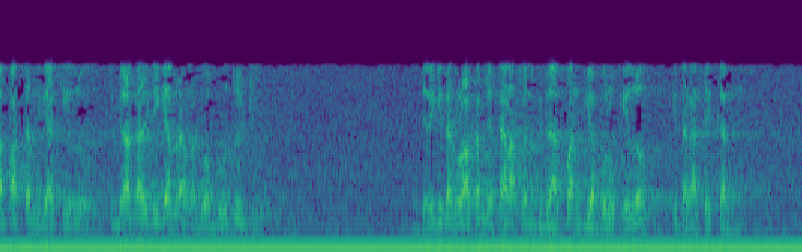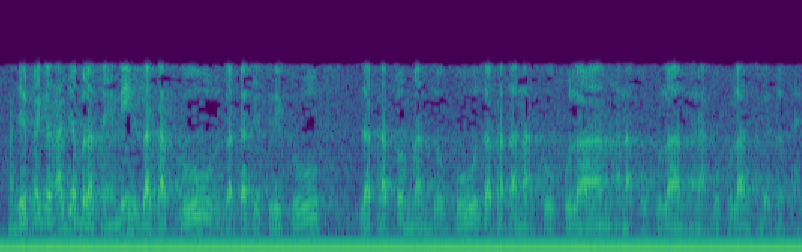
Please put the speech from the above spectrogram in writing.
tepatkan tiga kilo. Sembilan kali tiga berapa? Dua puluh tujuh. Jadi kita keluarkan biasanya langsung dilakukan 30 kilo kita kasihkan. Nah, jadi pegang aja berasnya ini zakatku, zakat istriku, zakat pembantuku, zakat anakku fulan, anakku fulan, anakku fulan sampai selesai.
